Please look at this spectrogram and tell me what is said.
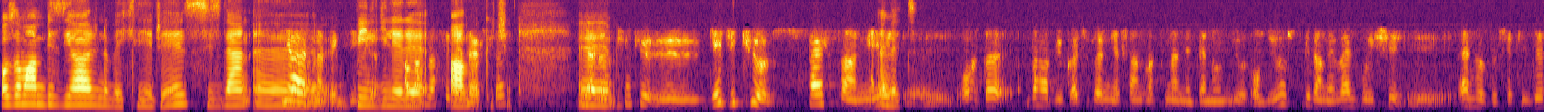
O zaman biz yarını bekleyeceğiz. Sizden e, bekleyeceğiz. bilgileri almak ederse. için. Ee, Yarın çünkü e, gecikiyoruz. Her saniye Evet. e, orada daha büyük acıların yaşanmasına neden oluyor. oluyor. Bir an evvel bu işi e, en hızlı şekilde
